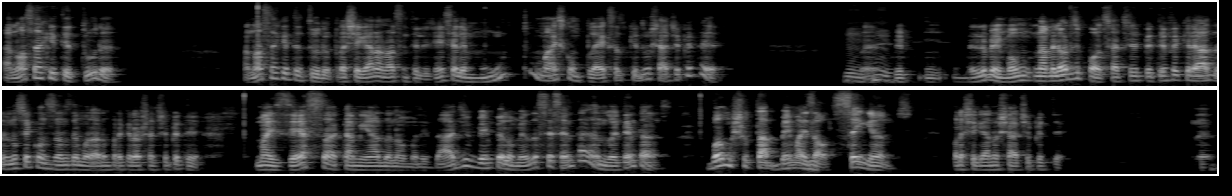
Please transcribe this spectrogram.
A nossa arquitetura, a nossa arquitetura para chegar na nossa inteligência, ela é muito mais complexa do que do chat GPT. Né? Uhum. Veja bem, vamos, na melhor das hipóteses, o chat GPT foi criado, eu não sei quantos anos demoraram para criar o chat GPT, mas essa caminhada na humanidade vem pelo menos há 60 anos, 80 anos. Vamos chutar bem mais hum. alto, 100 anos, para chegar no chat GPT. Né?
